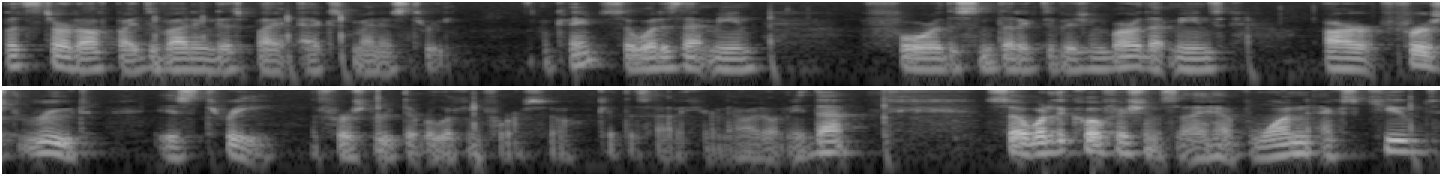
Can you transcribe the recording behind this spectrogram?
Let's start off by dividing this by x minus 3. Okay, so what does that mean for the synthetic division bar? That means our first root is 3, the first root that we're looking for. So get this out of here now. I don't need that. So what are the coefficients? I have 1x cubed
